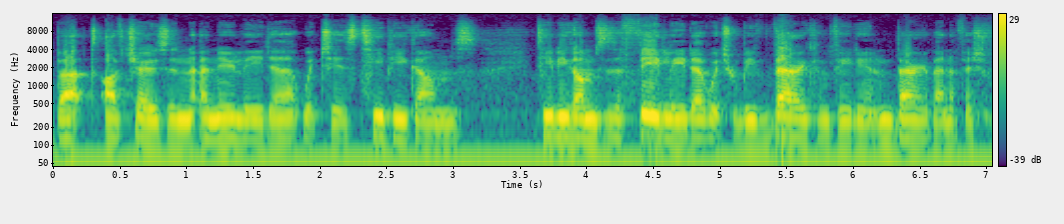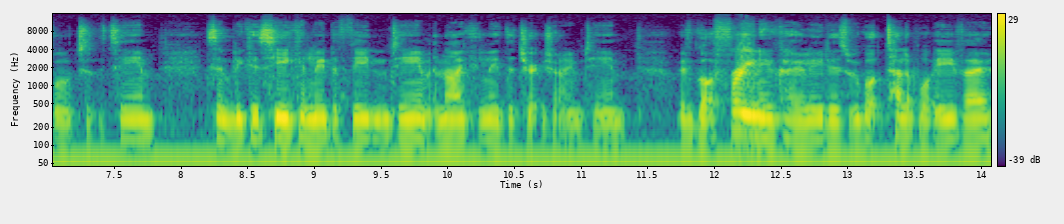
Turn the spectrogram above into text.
But I've chosen a new leader, which is TP Gums. TP Gums is a feed leader which will be very convenient and very beneficial to the team simply because he can lead the feeding team and I can lead the trick shotting team. We've got three new co-leaders. We've got Teleport Evo.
